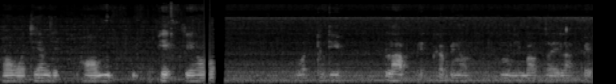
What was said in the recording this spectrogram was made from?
หอมหัวเทียมดิบหอมพริกที่เขาวัตถุดิบลาบเป็ดครับพี่น้องมีเบาใจลาบเป็ด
